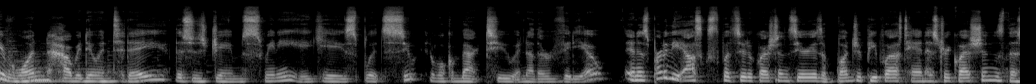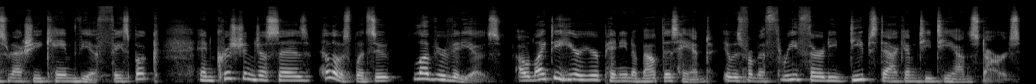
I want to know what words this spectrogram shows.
Hey everyone, how we doing today? This is James Sweeney, aka SplitSuit, and welcome back to another video. And as part of the Ask SplitSuit a Question series, a bunch of people asked hand history questions. This one actually came via Facebook. And Christian just says, Hello SplitSuit, love your videos. I would like to hear your opinion about this hand. It was from a 330 deep stack MTT on stars.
